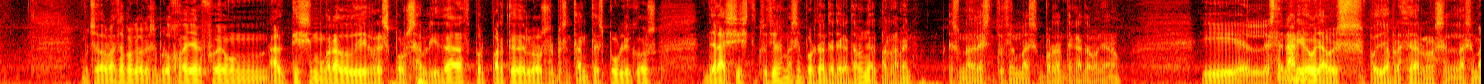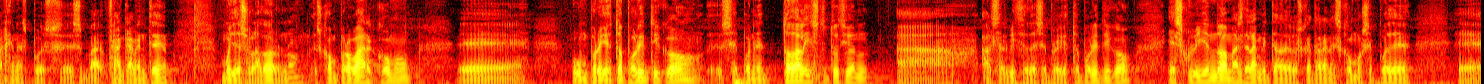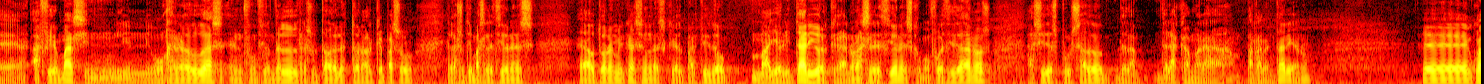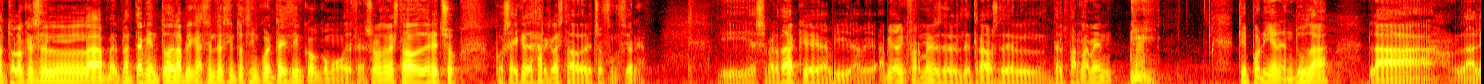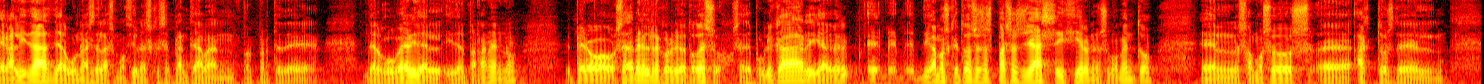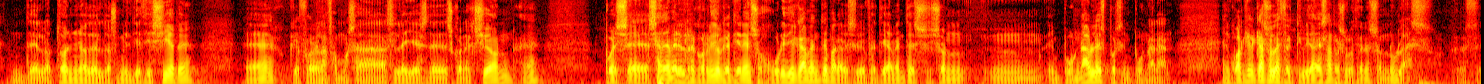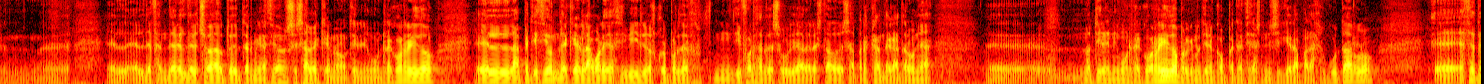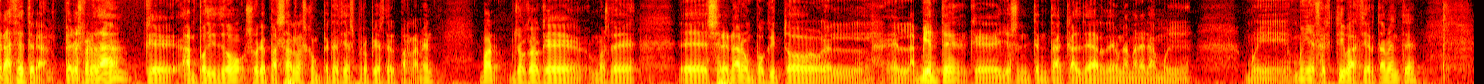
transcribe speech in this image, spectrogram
Muchas gracias porque lo que se produjo ayer fue un altísimo grado de irresponsabilidad por parte de los representantes públicos de las instituciones más importantes de Cataluña, el Parlamento. Es una de las instituciones más importantes de Cataluña, ¿no? Y el escenario, ya lo habéis podido apreciar en las, imágenes, pues es francamente muy desolador, ¿no? Es comprobar cómo eh, un proyecto político se pone toda la institución al servicio de ese proyecto político, excluyendo a más de la mitad de los catalanes, como se puede eh, afirmar sin ningún género de dudas en función del resultado electoral que pasó en las últimas elecciones eh, autonómicas en las que el partido mayoritario, el que ganó las elecciones, como fue Ciudadanos, ha sido expulsado de la, de la Cámara Parlamentaria. Eh, en cuanto a lo que es el, planteamiento de la aplicación del 155, como defensor del Estado de Derecho, pues hay que dejar que el Estado de Derecho funcione. Y es verdad que había, informes de, letrados del, del Parlamento que ponían en duda la, legalidad de algunas de las mociones que se planteaban por parte del Gobierno y del, y del Parlamento. ¿no? Pero o sea, de ver el recorrido de todo eso, o sea, de publicar y a ver, eh, eh, digamos que todos esos pasos ya se hicieron en su momento en los famosos eh, actos del, del, otoño del 2017, que fueron las famosas leyes de desconexión, pues se ha de ver el recorrido que tiene eso jurídicamente para ver si efectivamente si son mm, impugnables, pues impugnarán. En cualquier caso, la efectividad de esas resoluciones son nulas. Eh, el, defender el derecho de autodeterminación se sabe que no tiene ningún recorrido. la petición de que la Guardia Civil y los cuerpos y fuerzas de seguridad del Estado desaparezcan de Cataluña eh, no tiene ningún recorrido porque no tienen competencias ni siquiera para ejecutarlo, eh, etcétera, etcétera. Pero es verdad que han podido sobrepasar las competencias propias del Parlamento. Bueno, yo creo que hemos de serenar un poquito el ambiente, que ellos intentan caldear de una manera muy, muy, muy efectiva, ciertamente,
